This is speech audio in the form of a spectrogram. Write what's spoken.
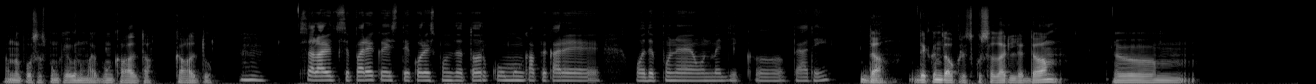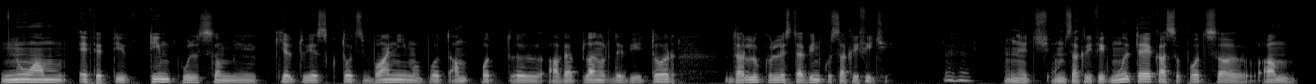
dar nu pot să spun că e unul mai bun ca, alta, ca altul. Mm-hmm. Salariul ți se pare că este corespunzător cu munca pe care o depune un medic uh, pe ADI? Da, de când au crescut salariile, da. Uh, nu am efectiv timpul să-mi cheltuiesc toți banii, mă pot, am, pot uh, avea planuri de viitor, dar lucrurile astea vin cu sacrificii. Uh-huh. Deci îmi sacrific multe ca să pot să am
